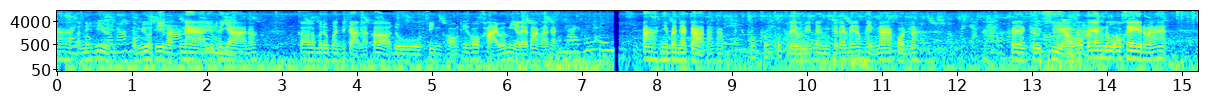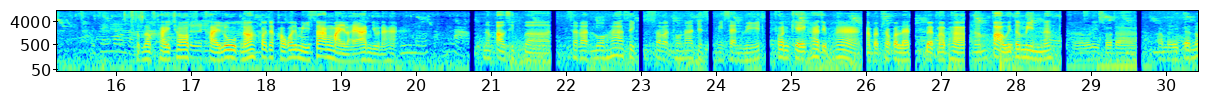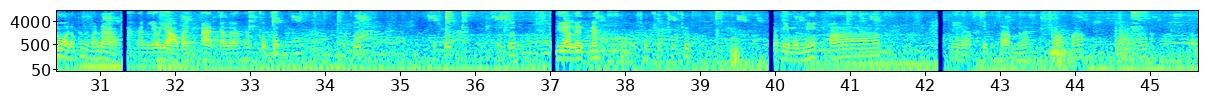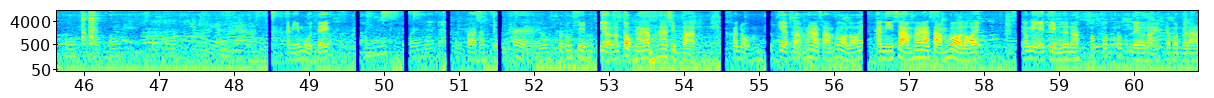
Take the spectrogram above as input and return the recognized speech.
อ่าไปตอนนี้ที่อยู่ชมแล้วเนอะผมอยู่ที่ลักนาอืมอยุธยาเนาะก็เรามาดูบรรยากาศแล้วก็ดูสิ่งของที่เขาขายว่ามีอะไรบ้างแล้วกันนายเขาเนี่ยเองอะนี่บรรยากาศนะครับปุ๊บปุ๊บปุ๊บเร็วนิดนึงจะได้ไม่ต้องเห็นหน้าคนนะอะก็ยังเขียวๆก็ยังดูโอเคนะฮะไม่ใช่มอสามสำหรับใครชอบถ่ายรูปเนาะก็จะเขาก็จะมีสร้างใหม่หลายอันอยู่นะฮะมีมอสามสามน้ำเปล่า 10 บาท สลัดรวม 50 สลัดโทน่า 70 มีแซนด์วิชฟอนเค้ก55 แบบช็อกโกแลต แบบมะพร้าว น้ำเปล่าวิตามินนะเอริโซดา อเมริกาโน่น้ำผึ้งมะนาว อันนี้ยาวๆไปอ่านกันเลยครับปุ๊บปุ๊บปุ๊บปุ๊บปุ๊บปุ๊บปุ๊บที่ระลึกนะชุบชุบชุบชุบก็มีมุมนี้ปั๊บนี่ครับสิบซัมนะปั๊บปั๊บปั๊บป๊าบป๊บป๊าบป๊บอันนี้หมูเต๊ะเป็นปลานะแค่นิ้วทุกชิ้นเดี่ยวน้ำตกนะครับ 50 บาท ขนมเกียบ35 3ห่อร้อยอันนี้ 35 3ห่อร้อย ก็มีไอติมด้วยเนาะปุ๊บปุ๊บปุ๊บเร็วหน่อยจะหมดเวลาแล้ว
